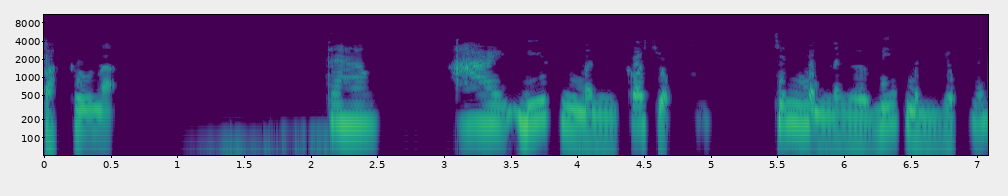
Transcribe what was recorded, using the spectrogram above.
và cứu nó. Thấy không? Ai biết mình có dục? Chính mình là người biết mình dục đấy.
